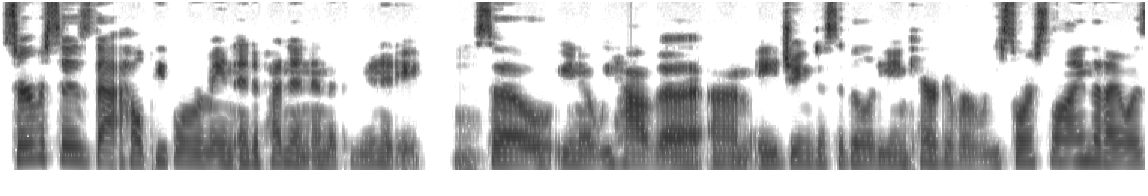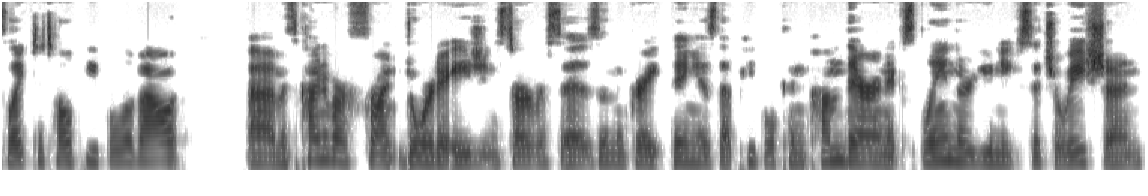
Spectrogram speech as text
services that help people remain independent in the community. Hmm. So, you know, we have a um, aging, disability, and caregiver resource line that I always like to tell people about. Um, it's kind of our front door to aging services. And the great thing is that people can come there and explain their unique situation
